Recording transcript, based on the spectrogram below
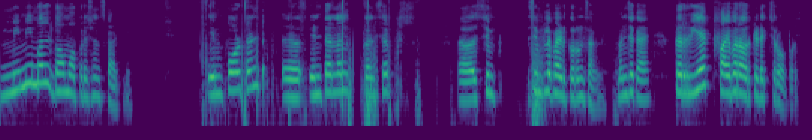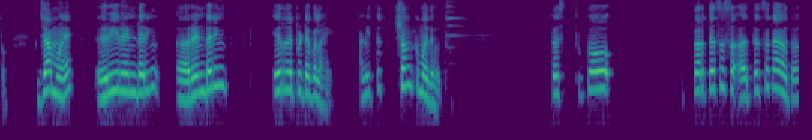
मिनिमल डॉम ऑपरेशन्स काढणे. Important internal concept simp simplified करून सांगणे. म्हणजे काय? तर रिॲक्ट फायबर आर्किटेक्चर वापरतो. ज्यामुळे री रेंडरिंग रेंडरिंग आहे आणि ते चंकमध्ये होतं. तस तो तर त्याचं स- त्याचं काय होतं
